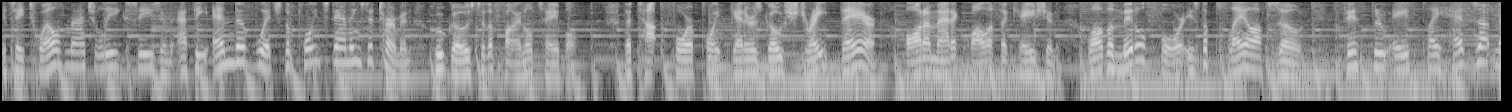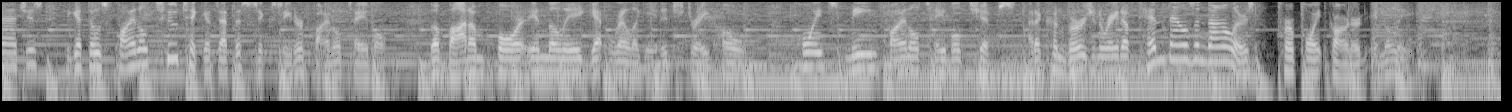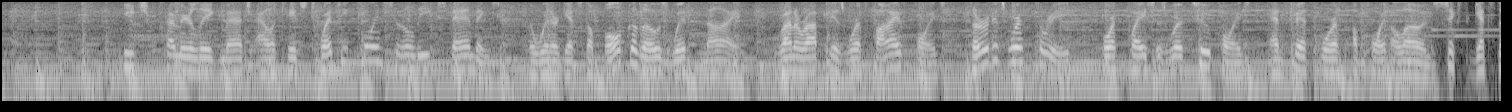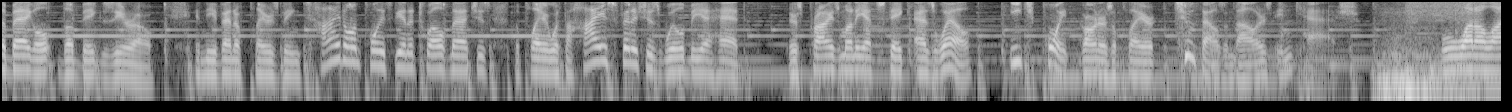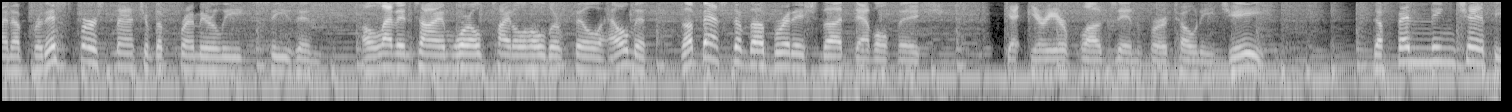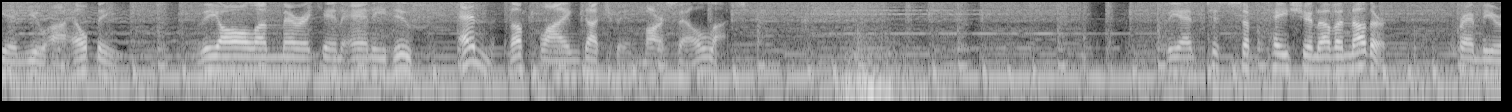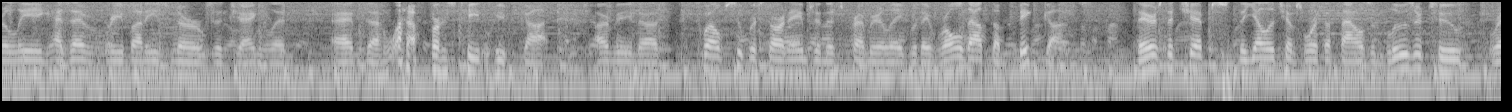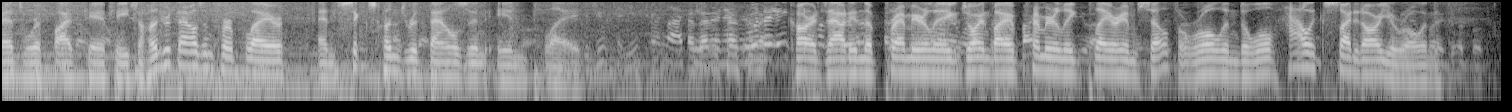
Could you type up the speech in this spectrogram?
It's a 12-match league season at the end of which the point standings determine who goes to the final table. The top four point getters go straight there, automatic qualification, while the middle four is the playoff zone. Fifth through eighth play heads-up matches to get those final two tickets at the six-seater final table. The bottom four in the league get relegated straight home. Points mean final table chips at a conversion rate of $10,000 per point garnered in the league. Each Premier League match allocates 20 points to the league standings. The winner gets the bulk of those with 9. Runner-up is worth 5 points, third is worth 3, fourth place is worth 2 points, and fifth worth a point alone. Sixth gets the bagel, the big zero. In the event of players being tied on points at the end of 12 matches, the player with the highest finishes will be ahead. There's prize money at stake as well. Each point garners a player $2,000 in cash. What a lineup for this first match of the Premier League season. 11-time world title holder Phil Hellmuth, the best of the British, the Devilfish. Get your earplugs in for Tony G. Defending champion Juha Helppi. The All-American Annie Duke. And the Flying Dutchman Marcel Lüske. The anticipation of another Premier League has everybody's nerves a jangling. And uh, what a first heat we've got. I mean, uh, 12 superstar names in this Premier League where they've rolled out the big guns. There's the chips. The yellow chips worth a thousand. Blues are two. Reds worth 5k a piece. 100,000 per player and 600,000 in play. Cards out in the Premier League, joined by a Premier League player himself, Roland De Wolfe. How excited are you, Roland?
